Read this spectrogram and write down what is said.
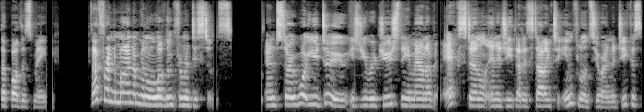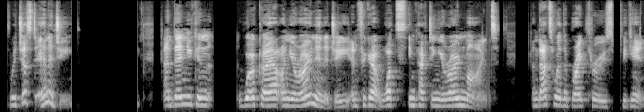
that bothers me. That friend of mine, I'm going to love them from a distance. And so, what you do is you reduce the amount of external energy that is starting to influence your energy because we're just energy. And then you can work out on your own energy and figure out what's impacting your own mind. And that's where the breakthroughs begin.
